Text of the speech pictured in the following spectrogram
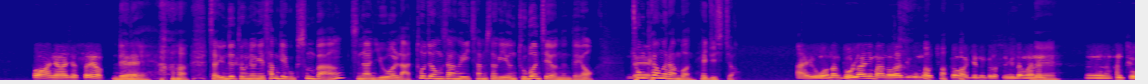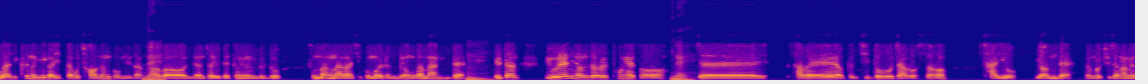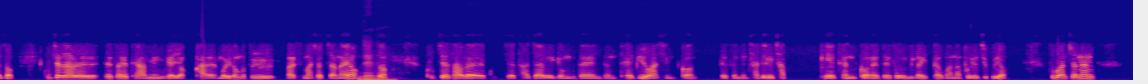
어, 안녕하셨어요? 네네. 네. 자, 윤 대통령의 3개국 순방, 지난 6월 나토 정상회의 참석이 이은 두 번째였는데요. 네. 총평을 한번 해 주시죠. 아이, 워낙 논란이 많아가지고 뭐 총평하기는 그렇습니다만은, 네. 음, 한 두 가지 큰 의미가 있다고 저는 봅니다. 네. 과거 이제 저희 대통령들도 순방 나가시고 뭐 이런 경우가 많은데, 음. 일단, 유엔 연설을 통해서, 네. 이제, 사회의 어떤 지도자로서 자유, 연대 이런 걸 주장하면서 국제사회에서의 대한민국의 역할 뭐 이런 것들 말씀하셨잖아요. 네네. 그래서 국제사회 국제 다자 외교무대에 이제 데뷔하신 건 그래서 이제 자리를 잡게 된 건에 대해서 의미가 있다고 하나 보여지고요. 두 번째는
